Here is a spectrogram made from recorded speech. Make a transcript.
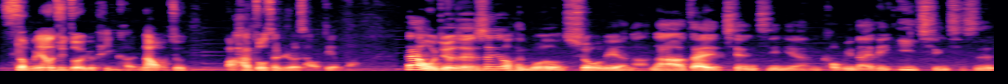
怎么样去做一个平衡，那我就把它做成热炒店吧。但我觉得人生有很多种修炼啊。那在前几年 COVID-19 疫情，其实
